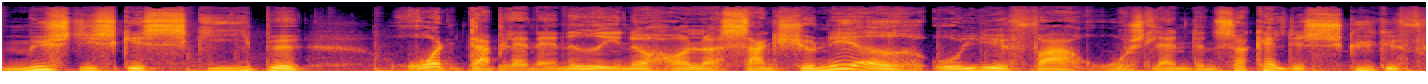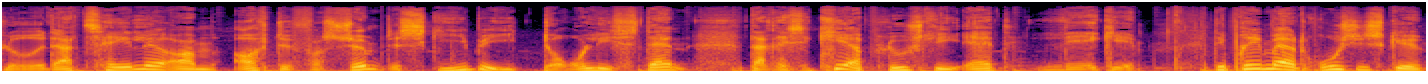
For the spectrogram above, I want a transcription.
mystiske skibe rundt, der blandt andet indeholder sanktioneret olie fra Rusland, den såkaldte skyggeflåde. Der er tale om ofte forsømte skibe i dårlig stand, der risikerer pludselig at lægge. Det er primært russiske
